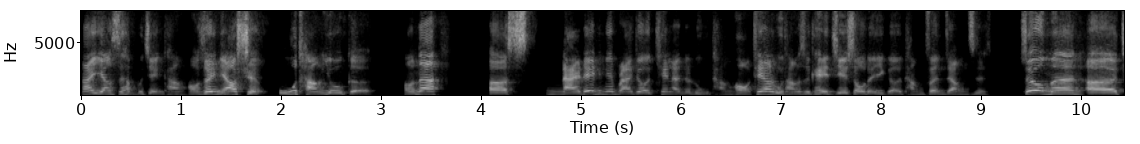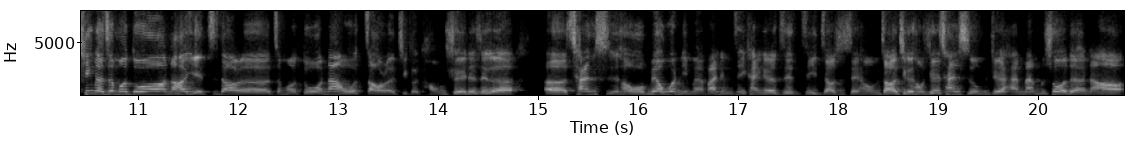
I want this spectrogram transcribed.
那一样是很不健康，哦，所以你要选无糖优格，哦，那呃奶类里面本来就有天然的乳糖，哈，天然乳糖是可以接受的一个糖分这样子，所以我们呃听了这么多，然后也知道了这么多，那我找了几个同学的这个呃餐食哈，我没有问你们，反正你们自己看一个自己自己知道是谁哈，我们找了几个同学的餐食，我们觉得还蛮不错的，然后。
